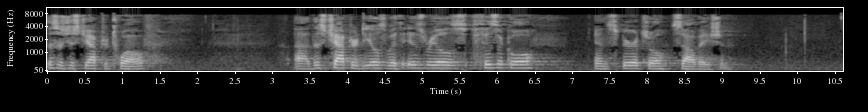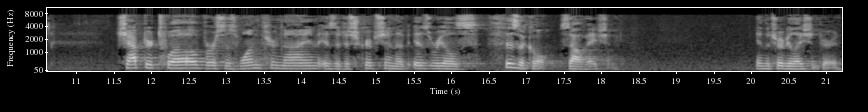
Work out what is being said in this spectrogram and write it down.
This is just chapter 12. Uh, this chapter deals with Israel's physical and spiritual salvation. Chapter 12 verses 1 through 9 is a description of Israel's physical salvation in the tribulation period.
